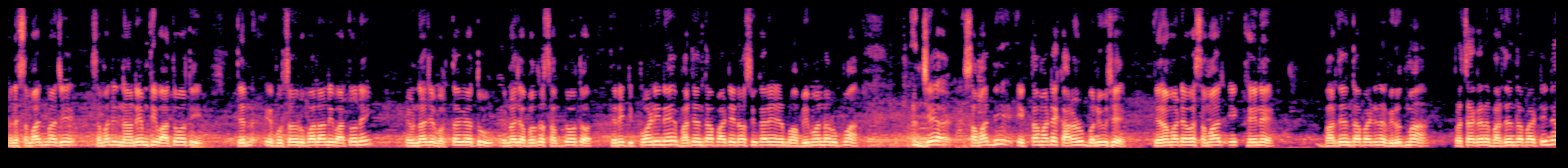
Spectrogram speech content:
અને સમાજમાં જે સમાજની નાનેમથી વાતો હતી તે એ પુરુષોત્તમ રૂપાલાની વાતો નહીં, એમના જે વક્તવ્ય હતું, એમના જે અભદ્ર શબ્દો હતો તેની ટિપ્પણીને ભારતીય જનતા પાર્ટીએ ન સ્વીકારીને એમના અભિમાનના રૂપમાં જે સમાજની એકતા માટે કારણરૂપ બન્યું છે તેના માટે હવે સમાજ એક થઈને ભારતીય જનતા પાર્ટીના વિરુદ્ધમાં પ્રચાર કરીને ભારતીય જનતા પાર્ટીને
